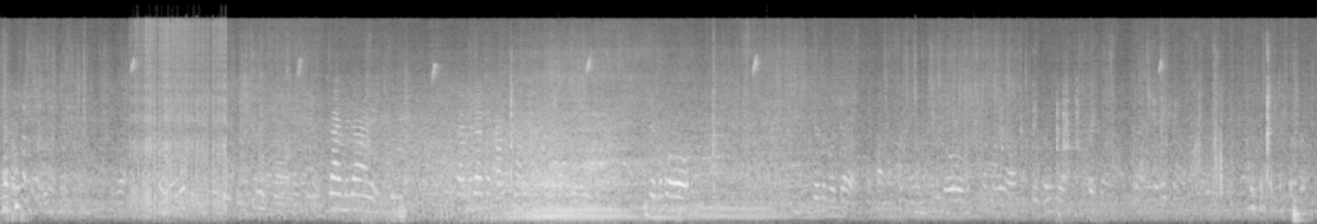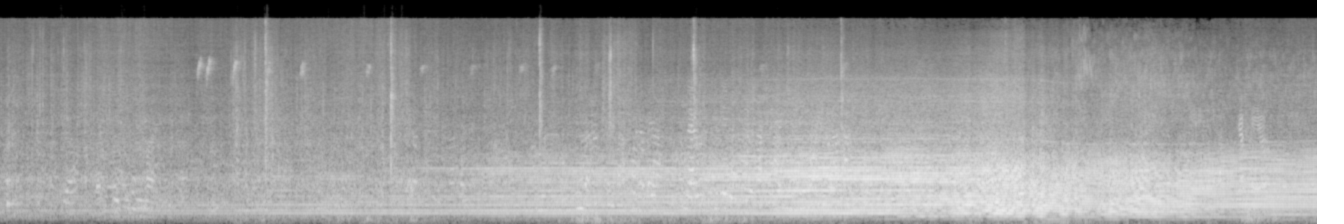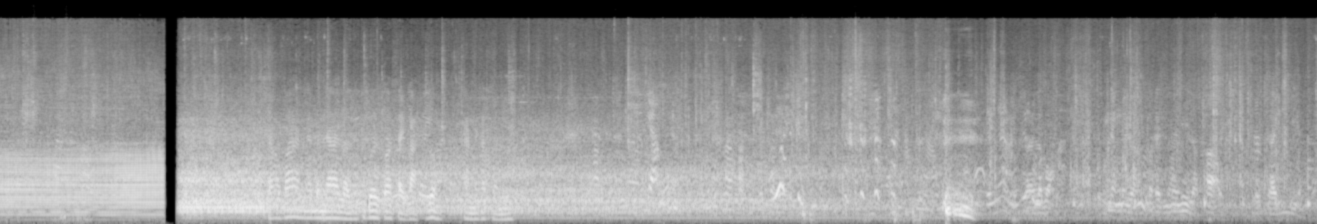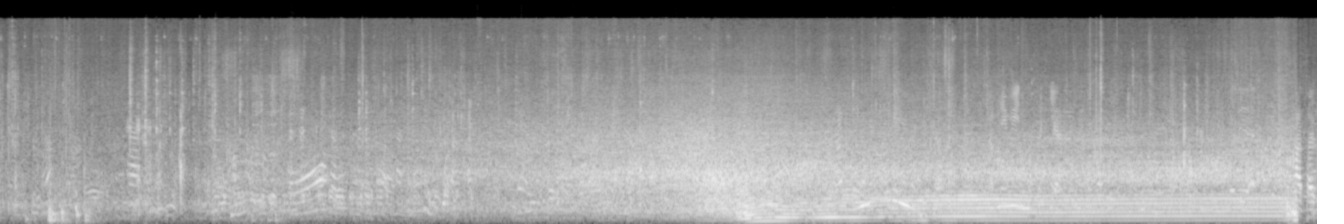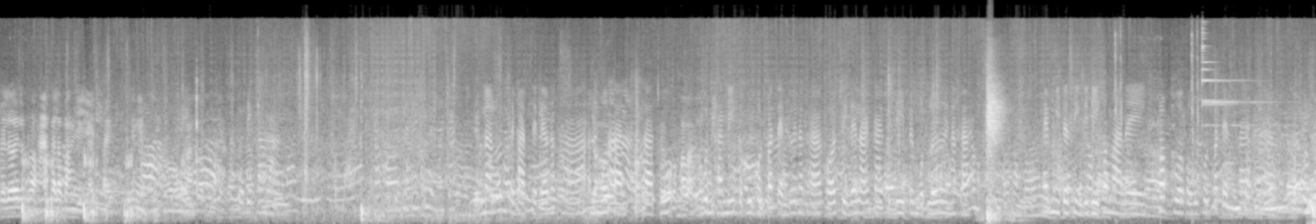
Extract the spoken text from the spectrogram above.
ได้ไม่ได้ได้ไม่ได้ก็ทำค่ะเสร็จแล้วก็เสร็จแล้วก็จะทำเออทำไมเหรอเสร็จแล้วจะไปก่อนแล้วไม่ได้ลงเลยนะ ชาวบ้านและบรรดาเหล่ายูทูบเบอร์ก็ ใส่บาตรร่วมกันนะครับตอนนี้ยังไม่เหลือก็ได้ไม่มีหรอกข้าวใช้เกียร์ผัดใส่ ไปเลยแล้วก็หากระบังใหญ่ๆใส่นี่ไงสวัสดีค่ะนาร่วมใส่บาตรเสร็จแล้วนะคะ อนุโมทนาสาธุบุญครั้งนี้กับลุงพลป้าแตนด้วยนะคะ ขอสิ่งร้ายๆกลายเป็นดีไปหมดเลยนะคะ ให้มีแต่สิ่งดีๆเข้ามาในครอบครัวของลุงพลป้าแตนค่ะขอบคุณค่ะ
